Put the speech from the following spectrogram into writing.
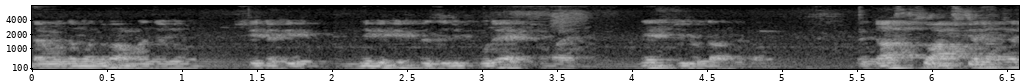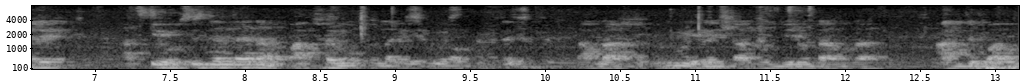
ব্যবতার মাধ্যমে আমরা যেন সেটাকে নেগেটিভ পজিটিভ করে এক সময় নেট জিরো আনতে পারি গাছ তো আজকে লাগালে আজকে অক্সিজেন দেয় না পাঁচ ছয় বছর লাগে আমরা আশা করি জিরোটা আমরা আনতে পারব।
